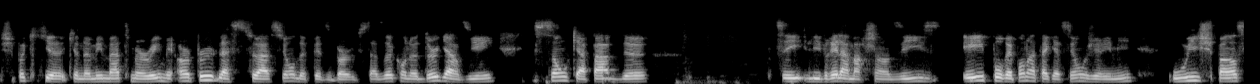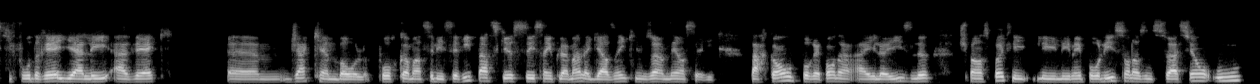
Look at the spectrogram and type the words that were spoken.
je ne sais pas qui a, qui a, nommé Matt Murray, mais un peu la situation de Pittsburgh. C'est-à-dire qu'on a deux gardiens qui sont capables de livrer la marchandise. Et pour répondre à ta question, Jérémy, oui, je pense qu'il faudrait y aller avec euh, Jack Campbell pour commencer les séries parce que c'est simplement le gardien qui nous a amenés en série. Par contre, pour répondre à, Héloïse, là, je pense pas que les, les, les sont dans une situation où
